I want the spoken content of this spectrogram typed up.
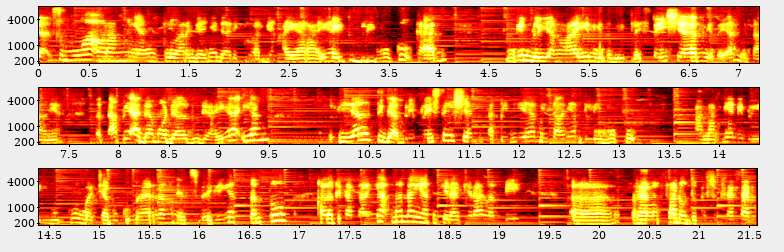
Nggak semua orang yang keluarganya dari keluarga kaya raya itu beli buku kan mungkin beli yang lain gitu beli PlayStation gitu ya misalnya. Tetapi ada modal budaya yang dia tidak beli PlayStation tapi dia misalnya beli buku. Anaknya dibeli buku baca buku bareng dan sebagainya. Tentu kalau kita tanya mana yang kira-kira lebih uh, relevan untuk kesuksesan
